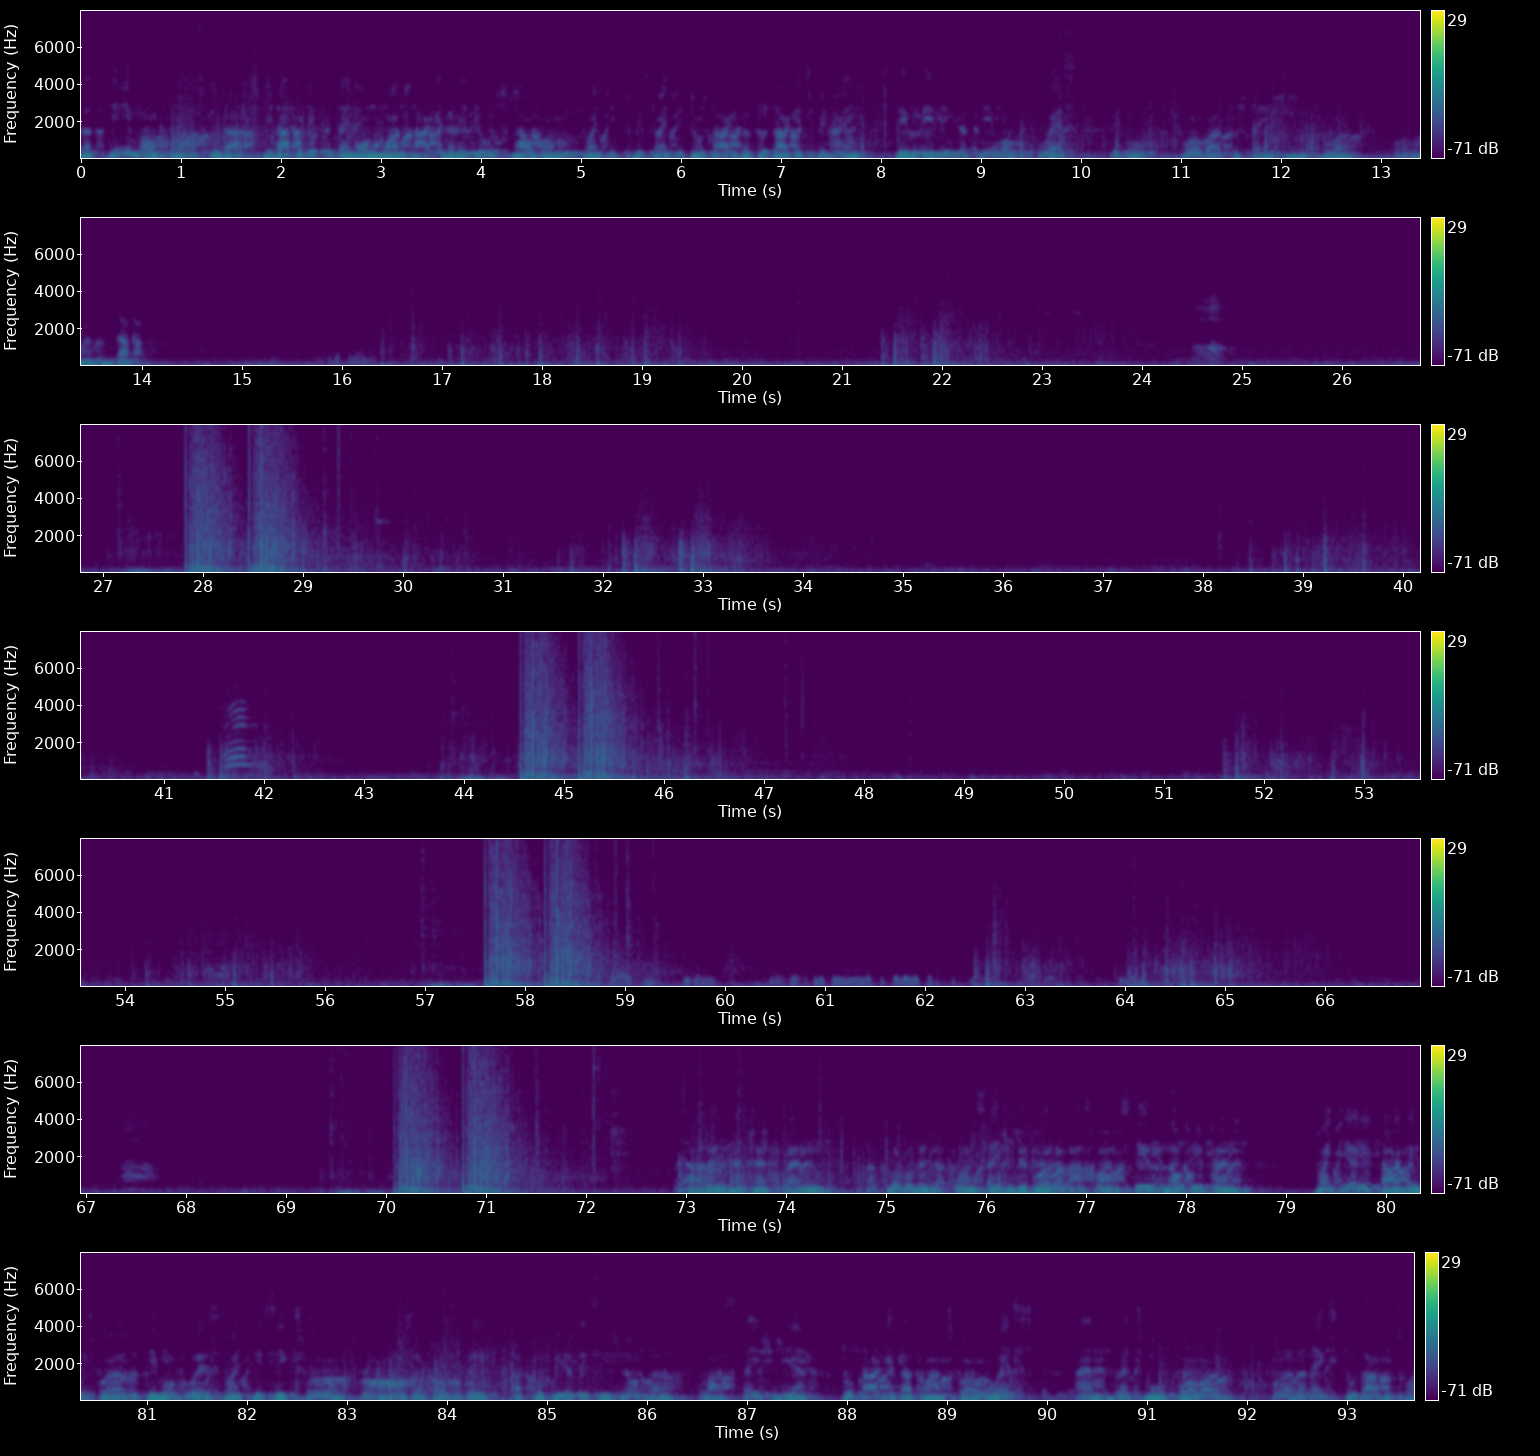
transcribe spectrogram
the team of speed up, speed up a little. They won one target, they reduced now from 20 to 22 targets. So two targets behind, still leading the team of West. We move forward to station four for one double. Yeah, ladies and gentlemen, that's probably the one station before the last one. Still no different. 28 targets for the team of West, 26 for France. So uh, probably that could be a decision on the last station here. Two targets at once for West, and let's move forward for the next two doubles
